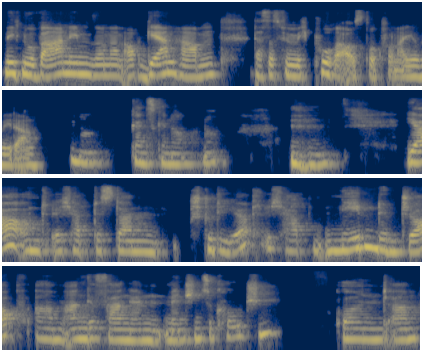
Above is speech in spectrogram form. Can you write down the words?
nicht nur wahrnehmen, sondern auch gern haben. Das ist für mich purer Ausdruck von Ayurveda. Genau, ganz genau. Ne? Mhm. Ja, und ich habe das dann studiert. Ich habe neben dem Job ähm, angefangen, Menschen zu coachen und ähm,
